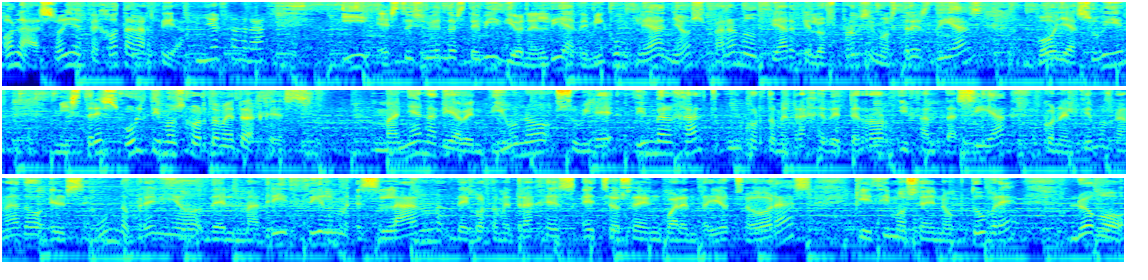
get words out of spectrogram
Hola, soy FJ García. Y yo Sandra. Y estoy subiendo este vídeo en el día de mi cumpleaños para anunciar que los próximos tres días voy a subir mis tres últimos cortometrajes. Mañana día 21 subiré Thimbleheart, un cortometraje de terror y fantasía con el que hemos ganado el segundo premio del Madrid Film Slam de cortometrajes hechos en 48 horas que hicimos en octubre. Luego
